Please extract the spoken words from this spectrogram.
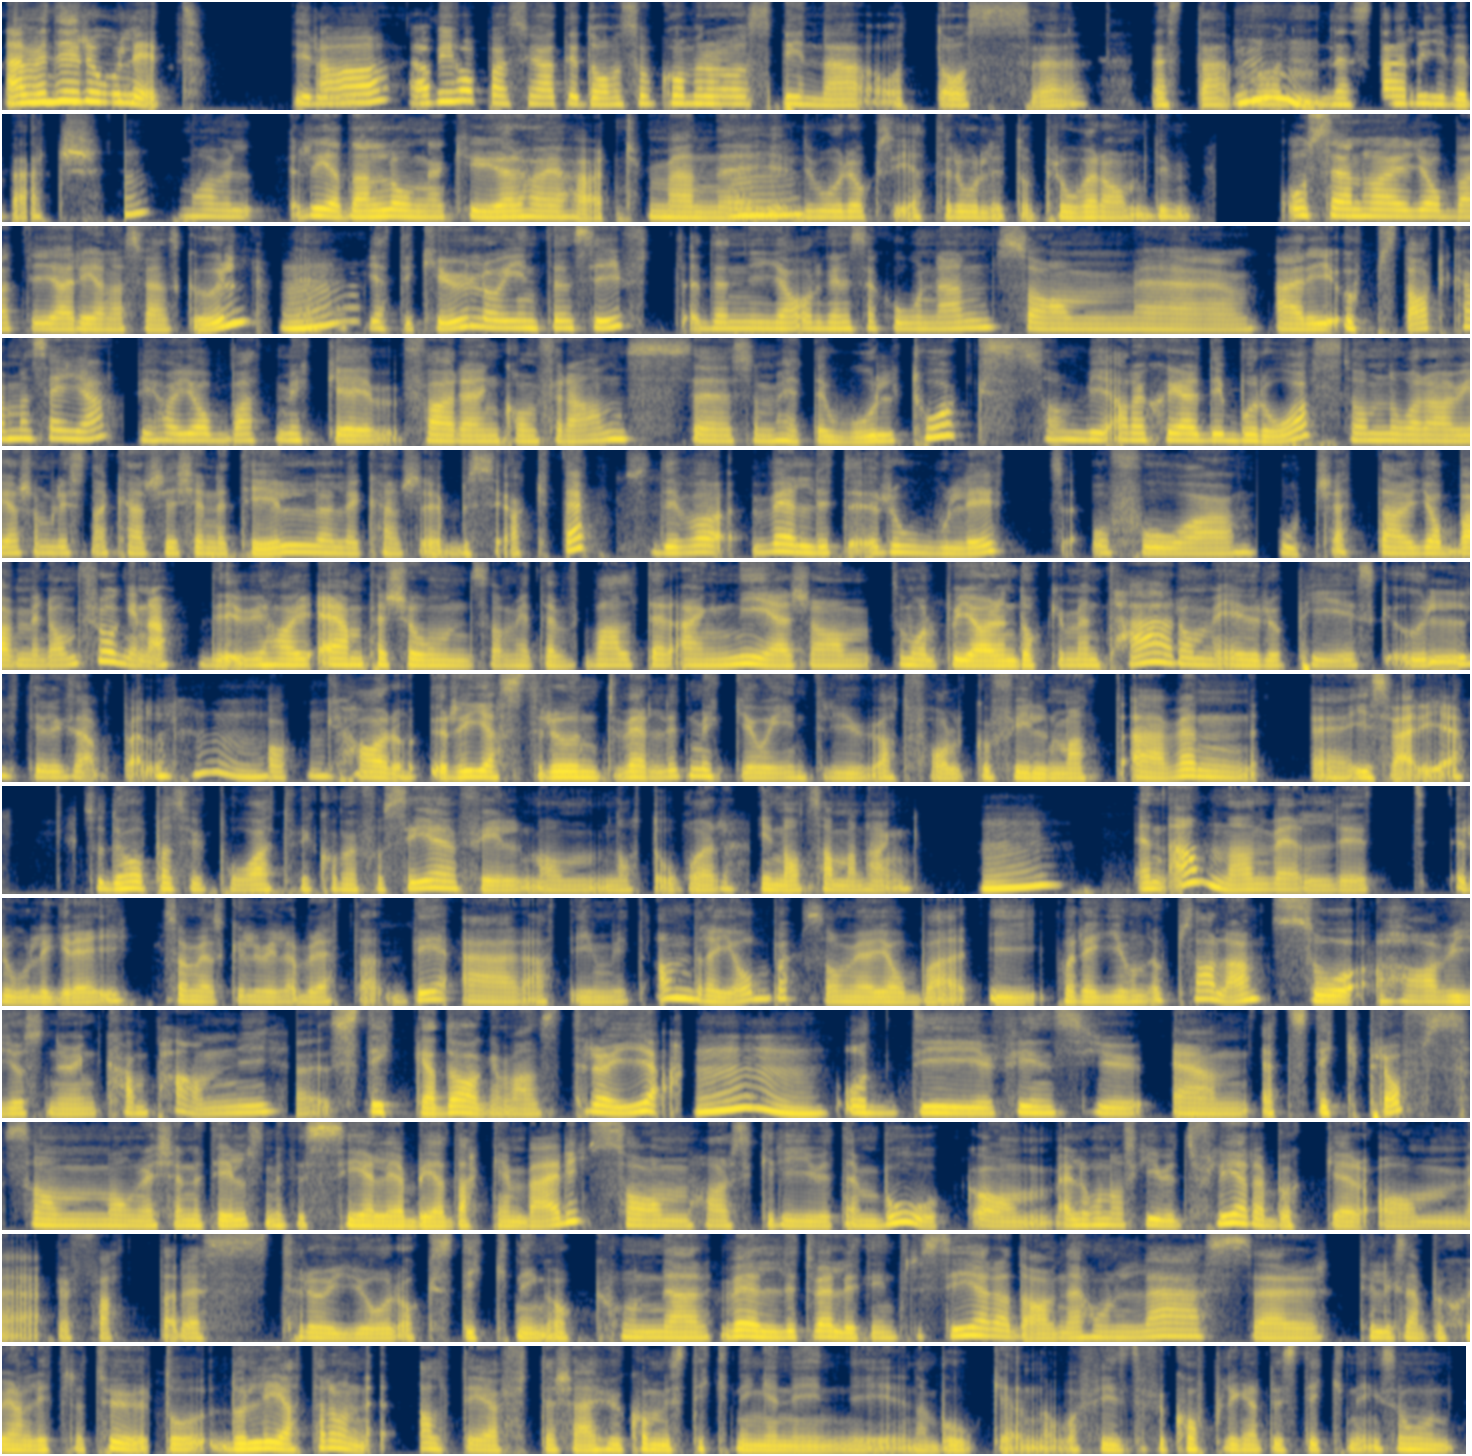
Ja, men det är roligt. Det är roligt. Ja, ja, vi hoppas ju att det är de som kommer att spinna åt oss eh, nästa, Mm. nästa rivebatch. De har väl redan långa köer har jag hört, men eh, Mm. det vore också jätteroligt att prova dem. Det, Och sen har jag jobbat i Arena Svensk Ull. Mm. Eh, Jättekul och intensivt. Den nya organisationen som eh, är i uppstart kan man säga. Vi har jobbat mycket för en konferens eh, som heter Wool Talks som vi arrangerade i Borås, som några av er som lyssnar kanske känner till eller kanske besökte. Så det var väldigt roligt att få fortsätta jobba med de frågorna. Det, vi har ju en person som heter Walter Agnér som, som håller på att göra en dokumentär om europeisk ull till exempel. Mm. Och Mhm. har rest runt väldigt mycket och intervjuat folk och filmat även eh, i Sverige. Så då hoppas vi på att vi kommer få se en film om något år i något sammanhang. Mm. En annan väldigt rolig grej som jag skulle vilja berätta, det är att i mitt andra jobb som jag jobbar i på Region Uppsala så har vi just nu en kampanj, eh, Sticka Dagermans tröja. Mm. Och det finns ju en, ett stickproffs som många känner till som heter Celia B. Dackenberg som har skrivit en bok om, eller hon har skrivit flera böcker om eh, författares tröjor och stickning och hon är väldigt, väldigt intresserad av när hon läser till exempel skönlitteratur, då, då letar hon alltid efter så här, hur kommer stickningen in i den här boken och vad finns det för kopplingar till stickning? Så hon,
